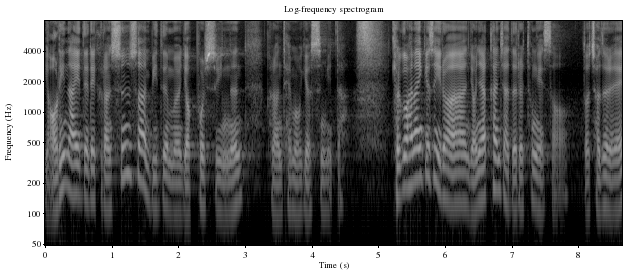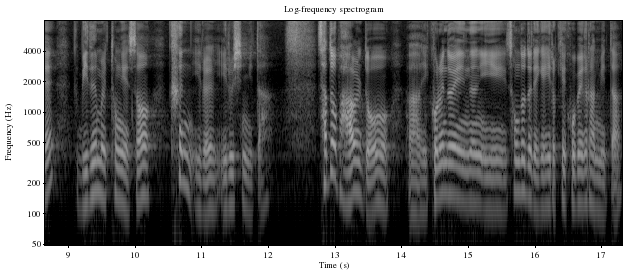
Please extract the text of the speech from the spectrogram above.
이 어린 아이들의 그런 순수한 믿음을 엿볼 수 있는 그런 대목이었습니다. 결국 하나님께서 이러한 연약한 자들을 통해서 또 저들의 그 믿음을 통해서 큰 일을 이루십니다. 사도 바울도 아, 이 고린도에 있는 이 성도들에게 이렇게 고백을 합니다.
